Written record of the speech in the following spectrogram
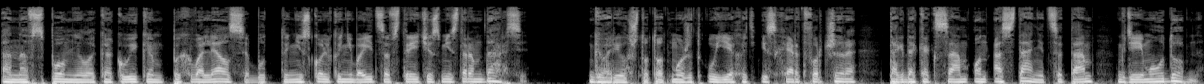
Она вспомнила, как Уикэм похвалялся, будто нисколько не боится встречи с мистером Дарси. Говорил, что тот может уехать из Хертфордшира тогда как сам он останется там, где ему удобно.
